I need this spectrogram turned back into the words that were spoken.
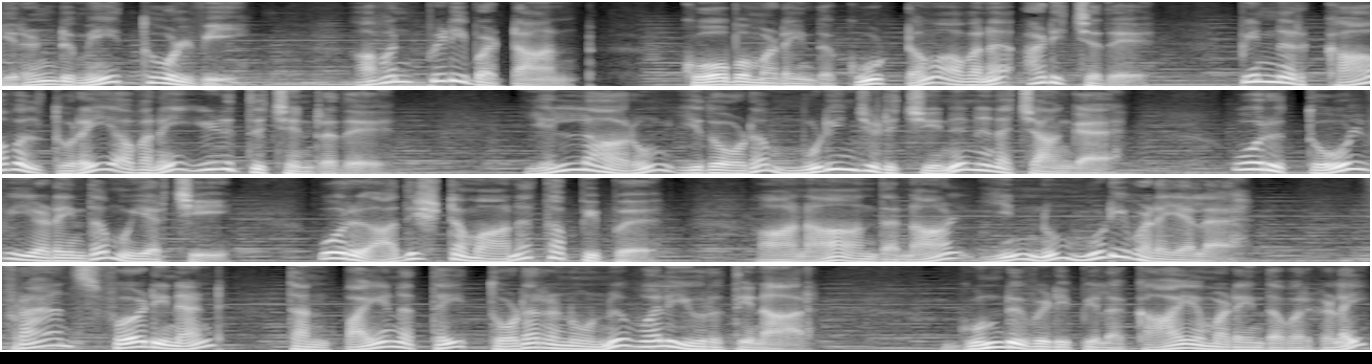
இரண்டுமே தோல்வி. அவன் பிடிபட்டான். கோபமடைந்த கூட்டம் அவனை அடிச்சது. பின்னர் காவல்துறை அவனை இழுத்துச் சென்றது. எல்லாரும் இதோட முடிஞ்சிடுச்சின்னு நினைச்சாங்க. ஒரு தோல்வியடைந்த முயற்சி. ஒரு அதிர்ஷ்டமான தப்பிப்பு. ஆனா அந்த நாள் இன்னும் முடிவடையல. பிரான்ஸ் ஃபெர்டினண்ட் தன் பயணத்தை தொடரணும்னு வலியுறுத்தினார். குண்டு வெடிப்பில காயமடைந்தவர்களை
